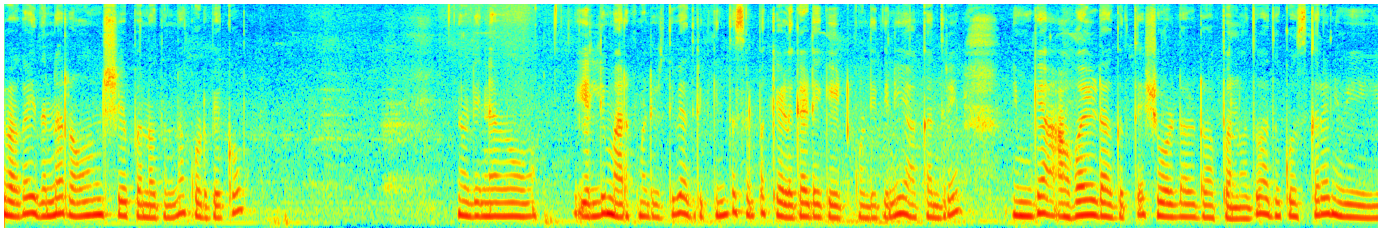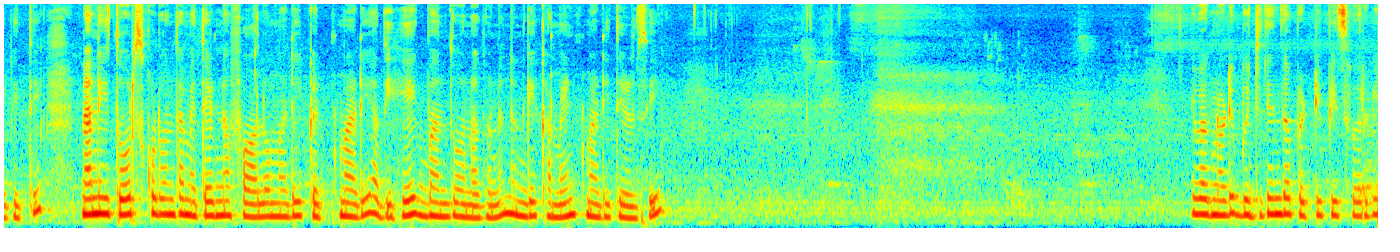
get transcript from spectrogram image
ಇವಾಗ ಇದನ್ನು ರೌಂಡ್ ಶೇಪ್ ಅನ್ನೋದನ್ನು ಕೊಡಬೇಕು. ನೋಡಿ, ನಾವು ಎಲ್ಲಿ ಮಾರ್ಕ್ ಮಾಡಿರ್ತೀವಿ ಅದಕ್ಕಿಂತ ಸ್ವಲ್ಪ ಕೆಳಗಡೆಗೆ ಇಟ್ಕೊಂಡಿದ್ದೀನಿ. ಯಾಕಂದರೆ ನಿಮಗೆ ಅವಾಯ್ಡ್ ಆಗುತ್ತೆ ಶೋಲ್ಡರ್ ಡ್ರಾಪ್ ಅನ್ನೋದು. ಅದಕ್ಕೋಸ್ಕರ ನೀವು ಈ ರೀತಿ ನಾನು ಈ ತೋರಿಸ್ಕೊಡುವಂಥ ಮೆಥಡನ್ನ ಫಾಲೋ ಮಾಡಿ ಕಟ್ ಮಾಡಿ, ಅದು ಹೇಗೆ ಬಂದು ಅನ್ನೋದನ್ನು ನನಗೆ ಕಮೆಂಟ್ ಮಾಡಿ ತಿಳಿಸಿ. ಇವಾಗ ನೋಡಿ ಭುಜದಿಂದ ಪಟ್ಟಿ ಪೀಸ್ವರೆಗೂ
